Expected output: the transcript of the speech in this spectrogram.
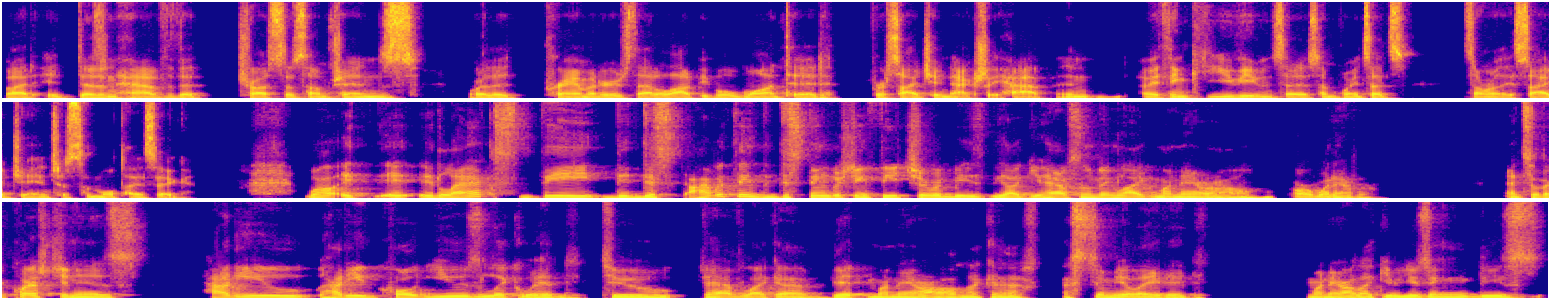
but it doesn't have the trust assumptions or the parameters that a lot of people wanted for sidechain to actually have. And I think you've even said at some points that's it's not really a sidechain, it's just a multi-sig. Well, it, it, it lacks the the dis, I would think the distinguishing feature would be like you have something like Monero or whatever, and so the question is, how do you how do you quote use liquid to to have like a bit monero like a, a simulated monero? Like you're using these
